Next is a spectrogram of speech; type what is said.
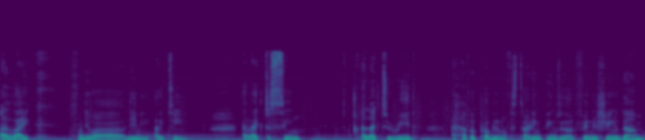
I like fundi wa nini IT. I like to sing. I like to read. I have a problem of starting things without finishing them.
